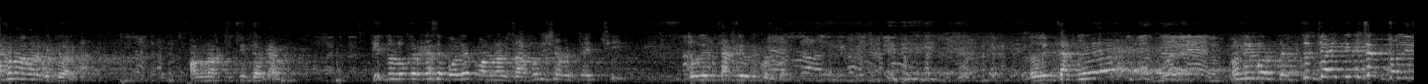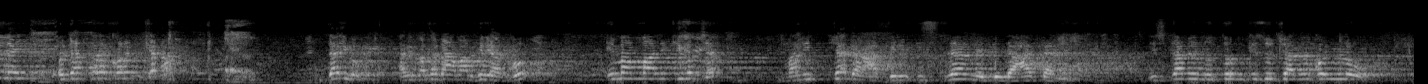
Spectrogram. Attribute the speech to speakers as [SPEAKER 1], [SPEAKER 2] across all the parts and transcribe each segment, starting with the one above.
[SPEAKER 1] এখনও আমার করতে পারে না। অন্য চিন্তার কারণ কিন্তু লোকের কাছে বলে মন্নাল জাফর হিসাবেটাই ঠিক। দলিল থাকলে উনি করতেন। দলিল থাকলে উনি বলতেন তো যাই জিনিসের দলিল নেই, ওটা আপনারা করেন কেন? যাই হোক, আমি কথাটা আবার ফিরে আসব। ইমাম মালিক কি বলছে? মানিবটা আফিল ইসলামে ইসলামে নতুন কিছু চালু করল।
